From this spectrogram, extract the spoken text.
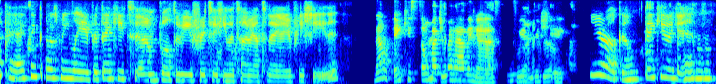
Okay, I think that was mainly it, but thank you to um, both of you for taking the time out today. I appreciate it. No, thank you so thank much you. for having us. We thank appreciate you. You're welcome. Thank you again.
